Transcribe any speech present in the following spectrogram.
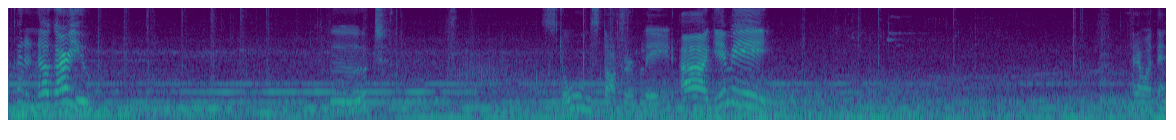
What kind of nug are you? Loot. Stone Stalker Blade. Ah, gimme! I don't want that.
